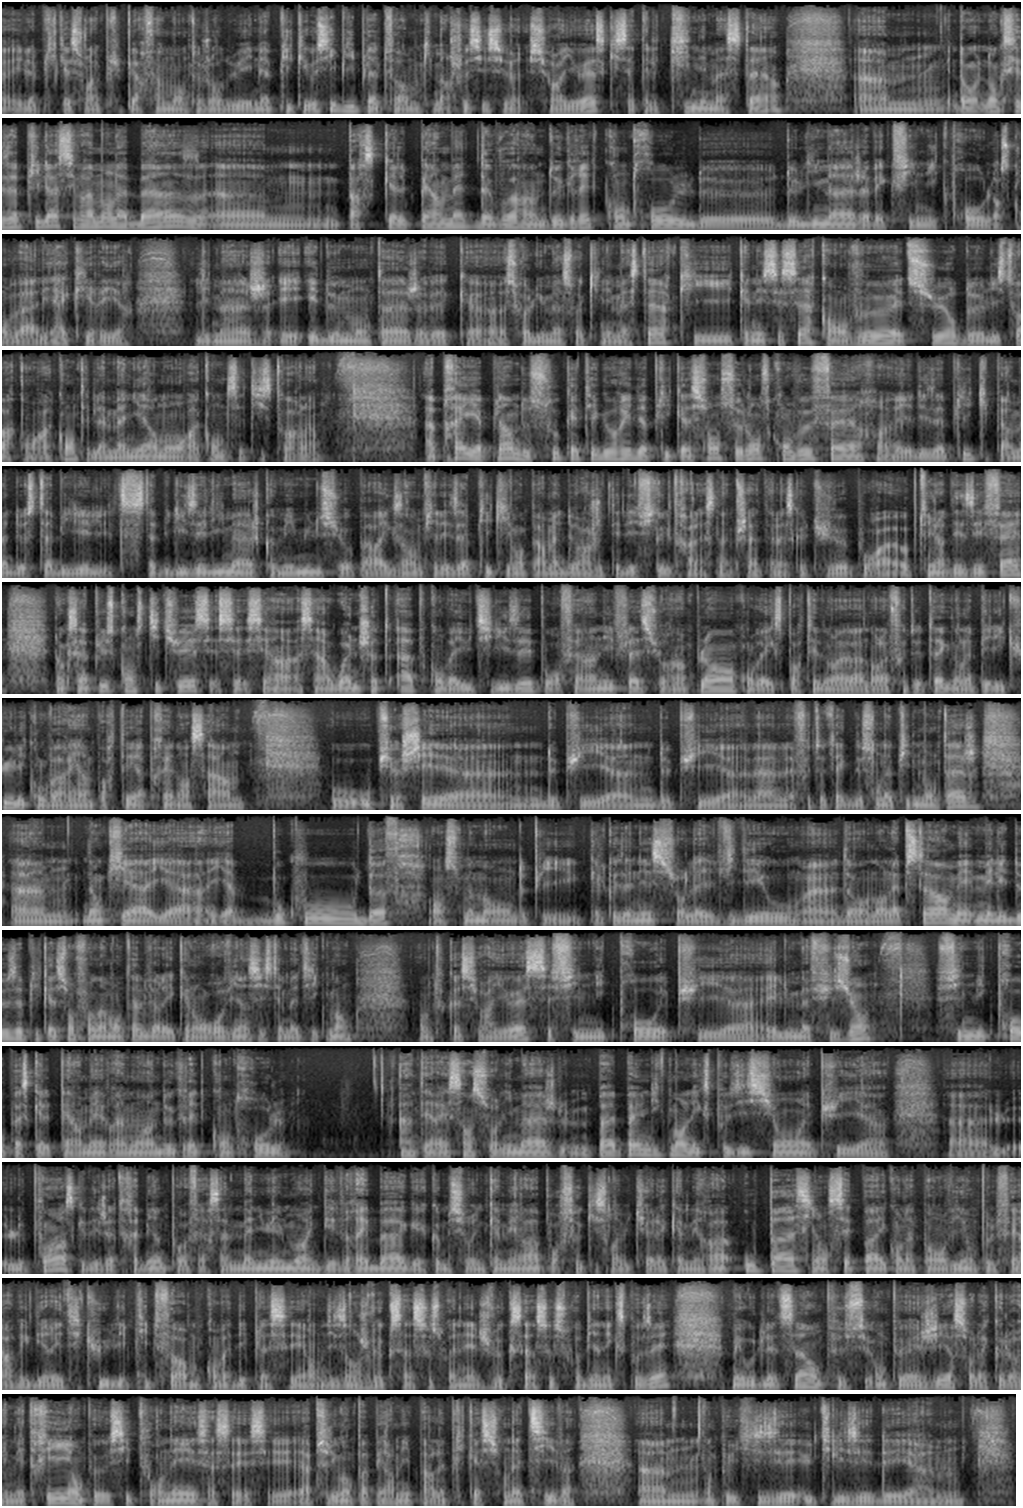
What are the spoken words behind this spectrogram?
et l'application la plus performante aujourd'hui est une appliquée aussi biplateforme qui marche aussi sur, iOS qui s'appelle KineMaster. donc, donc ces applis-là, c'est vraiment la base parce qu'elles permettent d'avoir un degré de contrôle de, de l'image avec Filmic Pro lorsqu'on va aller acquérir l'image et, de montage avec euh, soit Luma, soit KineMaster qui, qui, est nécessaire quand on veut être sûr de l'histoire qu'on raconte et de la manière dont on raconte cette histoire-là. Après, il y a plein de sous-catégories d'applications selon ce qu'on veut faire. Il y a des applis qui permettent de stabiliser, l'image, comme Emulsio par exemple. Il y a des applis qui vont permettre de rajouter des filtres à la Snapchat, à la ce que tu veux pour euh, obtenir des effets. Donc ça va plus constituer, c'est un, one-shot app qu'on va utiliser pour faire un effet sur un plan, qu'on va exporter dans la, photothèque, dans la pellicule et qu'on va réimporter après dans sa ou, piocher euh, depuis euh, depuis la, photothèque de son appli de montage. donc il y a beaucoup d'offres en ce moment depuis quelques années sur la vidéo dans, dans l'App Store, mais, mais les deux applications fondamentales vers lesquelles on revient systématiquement, en tout cas sur iOS, c'est Filmic Pro et puis et LumaFusion. Filmic Pro parce qu'elle permet vraiment un degré de contrôle intéressant sur l'image, pas, pas, uniquement l'exposition et puis euh, euh, le, point, ce qui est déjà très bien de pouvoir faire ça manuellement avec des vrais bagues comme sur une caméra pour ceux qui sont habitués à la caméra ou pas si on ne sait pas et qu'on n'a pas envie, on peut le faire avec des réticules, des petites formes qu'on va déplacer en disant je veux que ça ce soit net, je veux que ça ce soit bien exposé. Mais au-delà de ça, on peut, on peut agir sur la colorimétrie, on peut aussi tourner, et ça c'est absolument pas permis par l'application native, euh, on peut utiliser, utiliser des,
